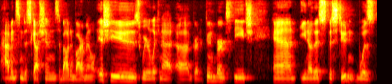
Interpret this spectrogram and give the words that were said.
having some discussions about environmental issues. We were looking at uh, Greta Thunberg's speech, and you know this the student was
